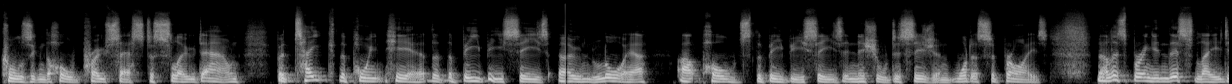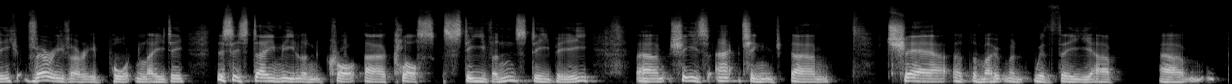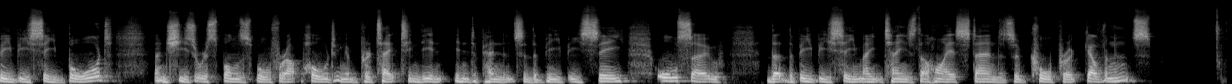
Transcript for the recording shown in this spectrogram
causing the whole process to slow down. But take the point here that the BBC's own lawyer upholds the BBC's initial decision. What a surprise. Now let's bring in this lady, very, very important lady. This is Dame Elan uh, Closs Stephens, DBE. Um, she's acting um, chair at the moment with the uh, um, BBC board, and she's responsible for upholding and protecting the in- independence of the BBC. Also, that the BBC maintains the highest standards of corporate governance.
